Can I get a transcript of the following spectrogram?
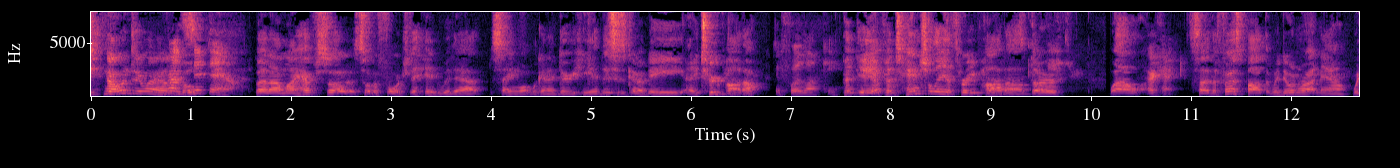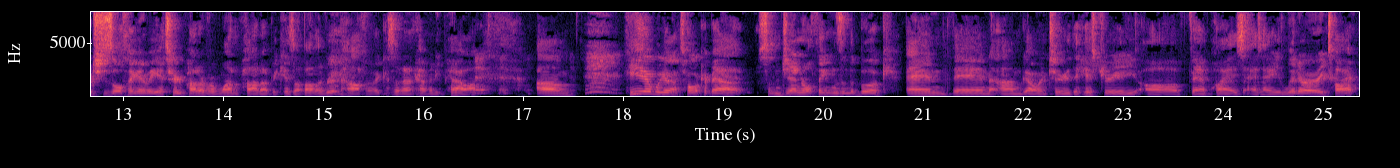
no one do my Run, article, sit down. but um, I have sort of, sort of forged ahead without saying what we're going to do here. This is going to be a two-parter, If we're lucky. but yeah, potentially a three-parter. Though, well, okay. So the first part that we're doing right now, which is also going to be a two-parter of a one-parter because I've only written half of it because I don't have any power. Um, here we're going to talk about some general things in the book, and then um, go into the history of vampires as a literary type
